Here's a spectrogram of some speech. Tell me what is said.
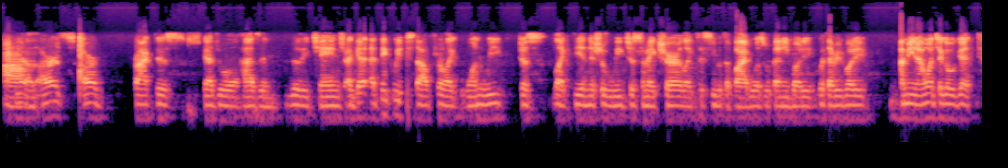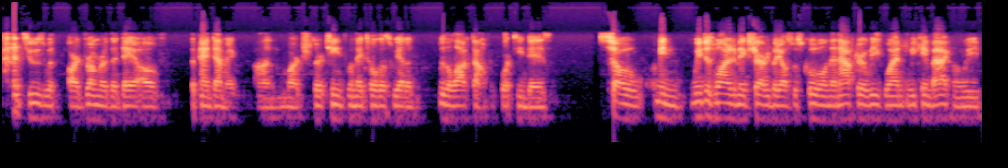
Um, yeah, our our practice schedule hasn't really changed. I get I think we stopped for like one week, just like the initial week, just to make sure, like to see what the vibe was with anybody, with everybody. I mean, I went to go get tattoos with our drummer the day of the pandemic on March 13th when they told us we had to do the lockdown for 14 days. So, I mean, we just wanted to make sure everybody else was cool. And then after a week went, we came back and we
